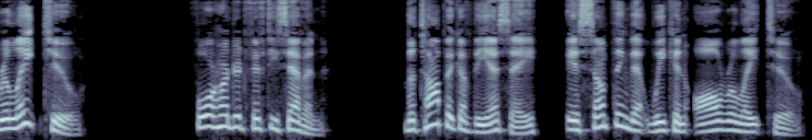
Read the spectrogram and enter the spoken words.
Relate to. 457. The topic of the essay is something that we can all relate to.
